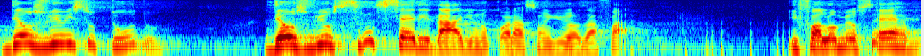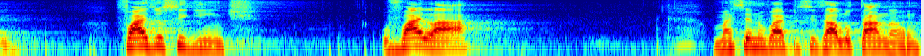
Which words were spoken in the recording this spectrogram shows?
Deus viu isso tudo. Deus viu sinceridade no coração de Josafá. E falou: Meu servo, faz o seguinte, vai lá, mas você não vai precisar lutar, não.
